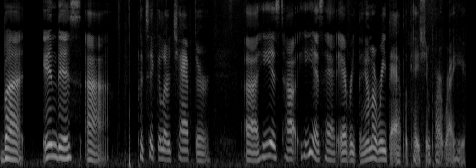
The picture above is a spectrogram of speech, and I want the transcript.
But in this uh, particular chapter, uh, he is taught he has had everything. I'm gonna read the application part right here.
